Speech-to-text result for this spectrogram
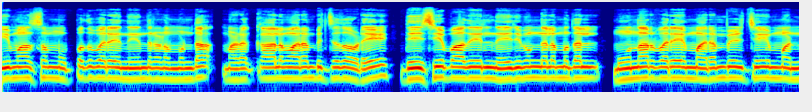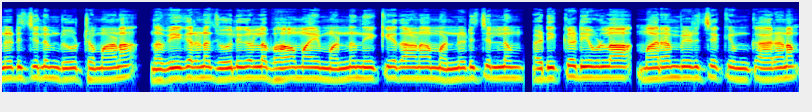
ഈ മാസം മുപ്പത് വരെ നിയന്ത്രണമുണ്ട്. മഴക്കാലം ആരംഭിച്ചതോടെ ദേശീയപാതയിൽ നേരിമംഗലം മുതൽ മൂന്നാർ വരെ മരം വീഴ്ചയും മണ്ണിടിച്ചിലും രൂക്ഷമാണ്. നവീകരണ ജോലികളുടെ ഭാഗമായി മണ്ണ് നീക്കിയതാണ് മണ്ണിടിച്ചിലിനും അടിക്കടിയുള്ള മരം വീഴ്ചയ്ക്കും കാരണം.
